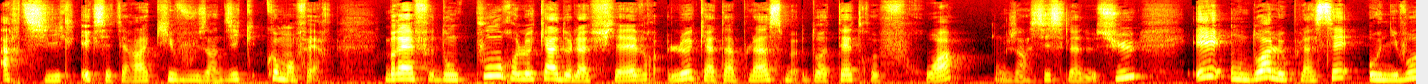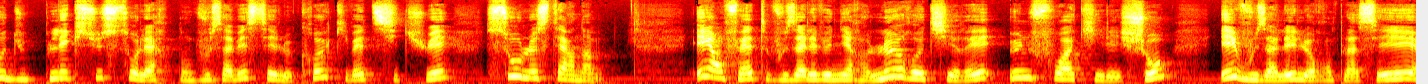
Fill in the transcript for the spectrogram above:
articles, etc. qui vous indiquent comment faire. Bref, donc pour le cas de la fièvre, le cataplasme doit être froid, donc j'insiste là-dessus, et on doit le placer au niveau du plexus solaire. Donc vous savez, c'est le creux qui va être situé sous le sternum. Et en fait, vous allez venir le retirer une fois qu'il est chaud et vous allez le remplacer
